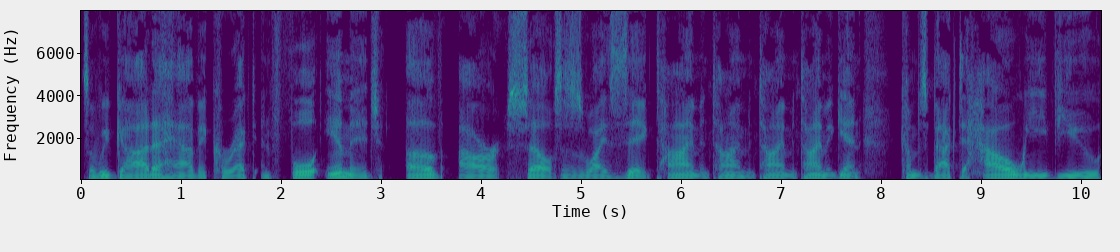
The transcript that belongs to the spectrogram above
So we've got to have a correct and full image of ourselves. This is why Zig, time and time and time and time again, comes back to how we view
